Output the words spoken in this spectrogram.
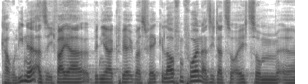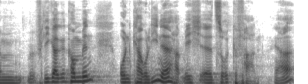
Caroline, also ich war ja, bin ja quer übers Feld gelaufen vorhin, als ich da zu euch zum ähm, Flieger gekommen bin. Und Caroline hat mich äh, zurückgefahren. Ja?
